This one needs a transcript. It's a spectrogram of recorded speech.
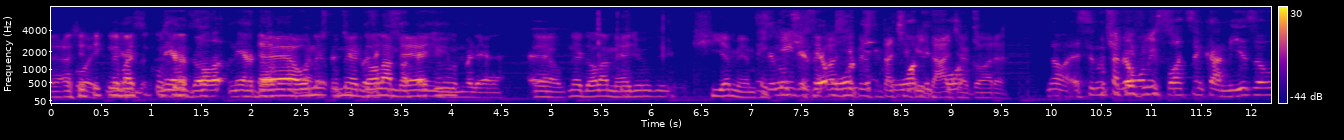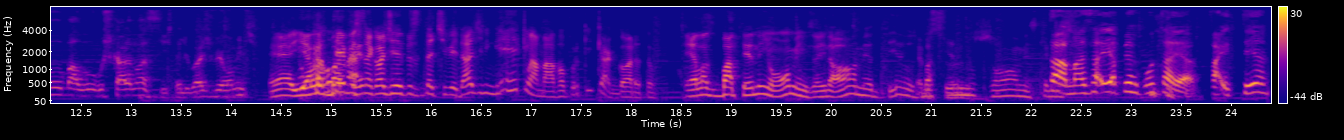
é, a gente Foi. tem que levar isso em consideração. Nerdola, nerdola, É, o ne- o nerdola médio- mulher. É, o Nerdola médio chia mesmo. Se Tem não esse tiver negócio de um um representatividade agora. Não, é, se não Nunca tiver um homem isso. forte sem camisa, o maluco, os caras não assistem. Ele gosta de ver homem. É, e elas, Quando teve bate- esse negócio de representatividade, ninguém reclamava. Por que, que agora estão. elas batendo em homens ainda. Oh, meu Deus, Que batendo nos homens. que Tá, absurdo. mas aí a pergunta é: vai ter?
